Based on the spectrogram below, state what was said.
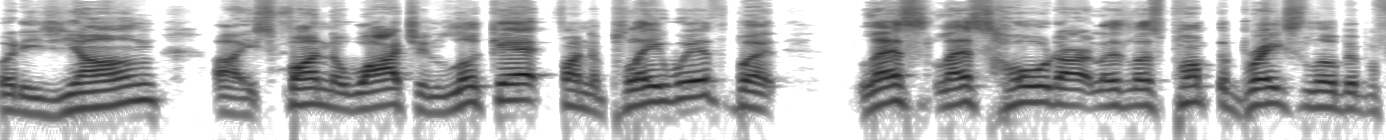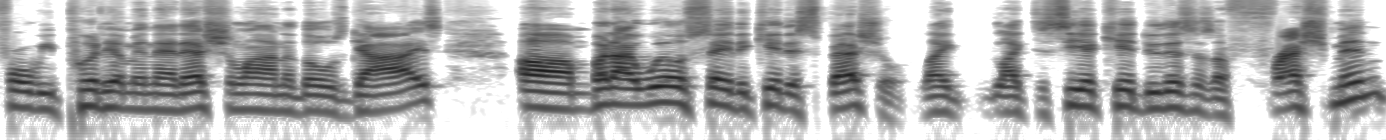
but he's young. Uh, he's fun to watch and look at, fun to play with. But let's let's hold our let's let's pump the brakes a little bit before we put him in that echelon of those guys. Um, but I will say the kid is special. Like like to see a kid do this as a freshman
